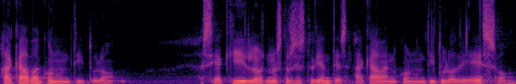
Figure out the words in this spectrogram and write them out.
acaba con un título. Si aquí los, nuestros estudiantes acaban con un título de ESO,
